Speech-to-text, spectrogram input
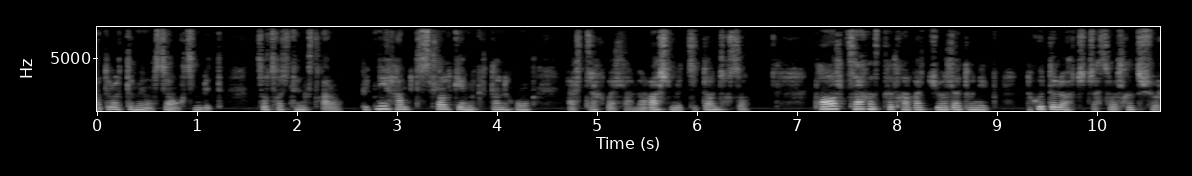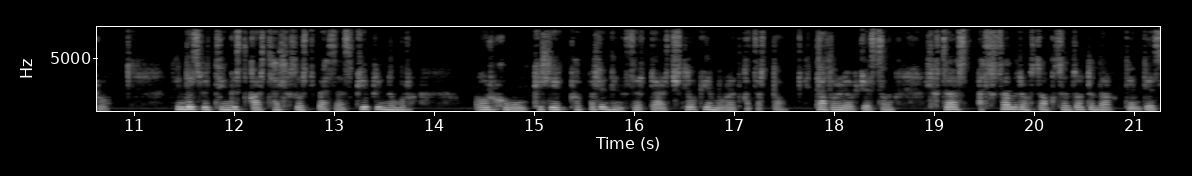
Адрутамын усан онгоц нь бид цуцгаж тэнгист гарав. Бидний хамт Теслоникийн Македоны хүн Арстрах байлаа. Маргааш Македон зогсов. Полд сайхан сэтгэл гаргаж Юла түүнийг нөхөдөрөө очиж асуулахыг зөвшөөрөв. Тэндээс бид тэнгист гарч салхи сурч байсан Скиприйн нөмөр өөр хөвөн Клик Пополийн тэнгисээр дайрч Лукийн мураад газартав. Итали руу явж байсан Александрын усан госон зуутан дарга тэндээс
